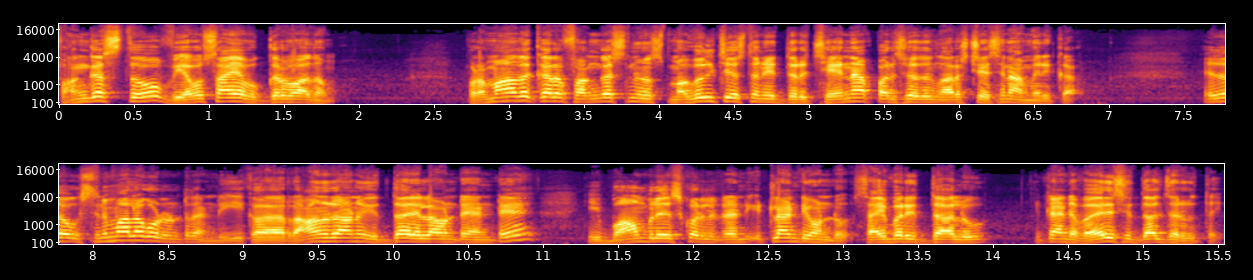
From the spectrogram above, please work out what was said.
ఫంగస్తో వ్యవసాయ ఉగ్రవాదం. ప్రమాదకర ఫంగస్ను స్మగుల్ చేస్తున్న ఇద్దరు చైనా పరిశోధకులను అరెస్ట్ చేసిన అమెరికా. ఏదో ఒక సినిమాలో కూడా ఉంటుందండి. ఇక రాను రాను యుద్ధాలు ఎలా ఉంటాయంటే ఈ బాంబులు వేసుకోవడం ఇట్లాంటి ఇట్లాంటివి ఉండవు. సైబర్ యుద్ధాలు ఇట్లాంటి వైరస్ యుద్ధాలు జరుగుతాయి.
